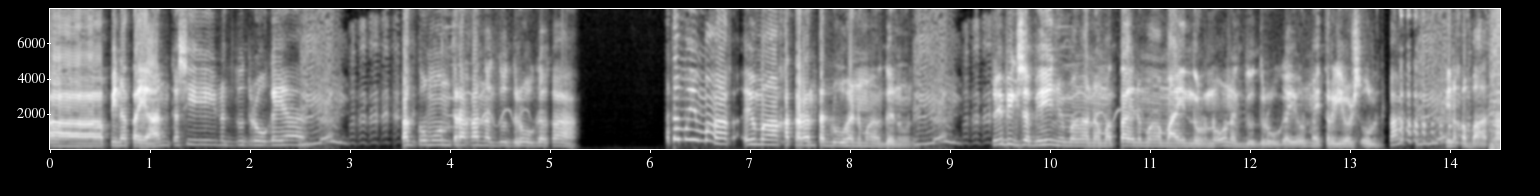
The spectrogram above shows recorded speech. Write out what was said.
ah, pinatayan kasi nagdudroga yan. Pag kumontra ka, nagdudroga ka. Alam mo yung mga, yung mga katarantaduhan ng mga ganun? So, ibig sabihin, yung mga namatay ng mga minor noon, nagdudroga yun, may 3 years old pa, pinakabata.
